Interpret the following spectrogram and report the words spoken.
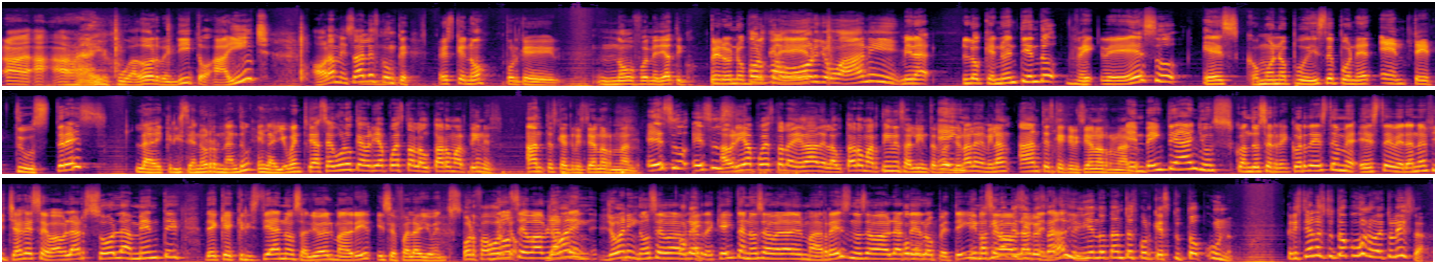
a- a- a- ay, jugador bendito, a Inch. Ahora me sales con que es que no, porque no fue mediático. Pero no Por puedo creer. favor, Giovanni. Mira, lo que no entiendo de, de eso es cómo no pudiste poner entre tus tres la de Cristiano Ronaldo en la Juventus. Te aseguro que habría puesto a Lautaro Martínez antes que a Cristiano Ronaldo. Eso, eso es... Habría puesto la llegada de Lautaro Martínez al Internacional de Milán antes que Cristiano Ronaldo. En 20 años, cuando se recuerde este, este verano de fichaje, se va a hablar solamente de que Cristiano salió del Madrid y se fue a la Juventus. Por favor, no se va a hablar Giovanni, de Giovanni, no se va a hablar de Keita, no se va a hablar del Marres, no se va a hablar de Lopetegui, no se Imagino va a que si lo de estás nadie. tanto es porque es tu top 1. Cristiano es tu top 1 de tu lista.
